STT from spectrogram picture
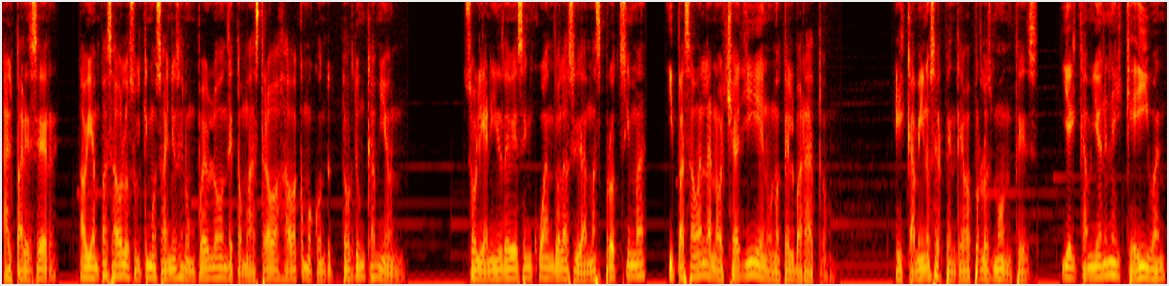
Al parecer, habían pasado los últimos años en un pueblo donde Tomás trabajaba como conductor de un camión. Solían ir de vez en cuando a la ciudad más próxima y pasaban la noche allí en un hotel barato. El camino serpenteaba por los montes y el camión en el que iban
